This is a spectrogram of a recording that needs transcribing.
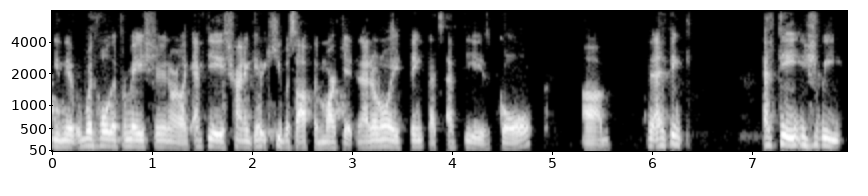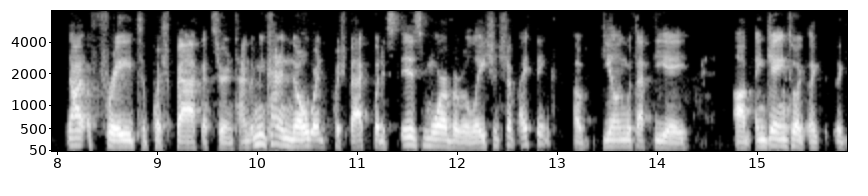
you know withhold information, or like FDA is trying to get keep us off the market, and I don't really think that's FDA's goal. Um, and I think FDA, you should be not afraid to push back at certain times. I mean, kind of know when to push back, but it is more of a relationship, I think, of dealing with FDA um, and getting to like like like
